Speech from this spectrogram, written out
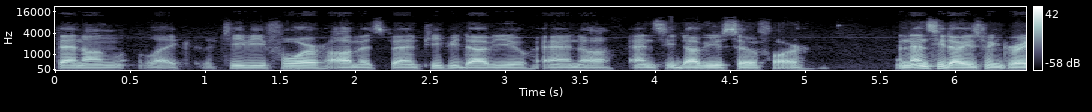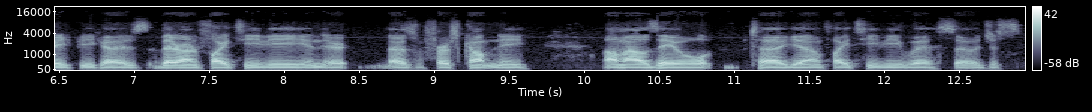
been on like the TV for, um, it's been PPW and uh, NCW so far. And NCW has been great because they're on FITE TV, and they're that was the first company um, I was able to get on FITE TV with. So just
